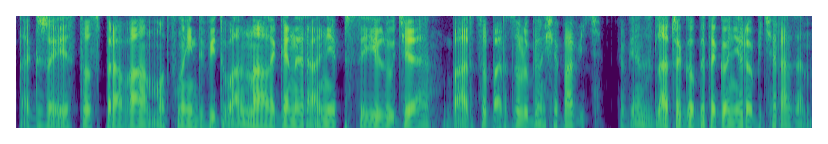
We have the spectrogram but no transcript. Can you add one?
Także jest to sprawa mocno indywidualna, ale generalnie psy i ludzie bardzo, bardzo lubią się bawić. Więc dlaczego by tego nie robić razem?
